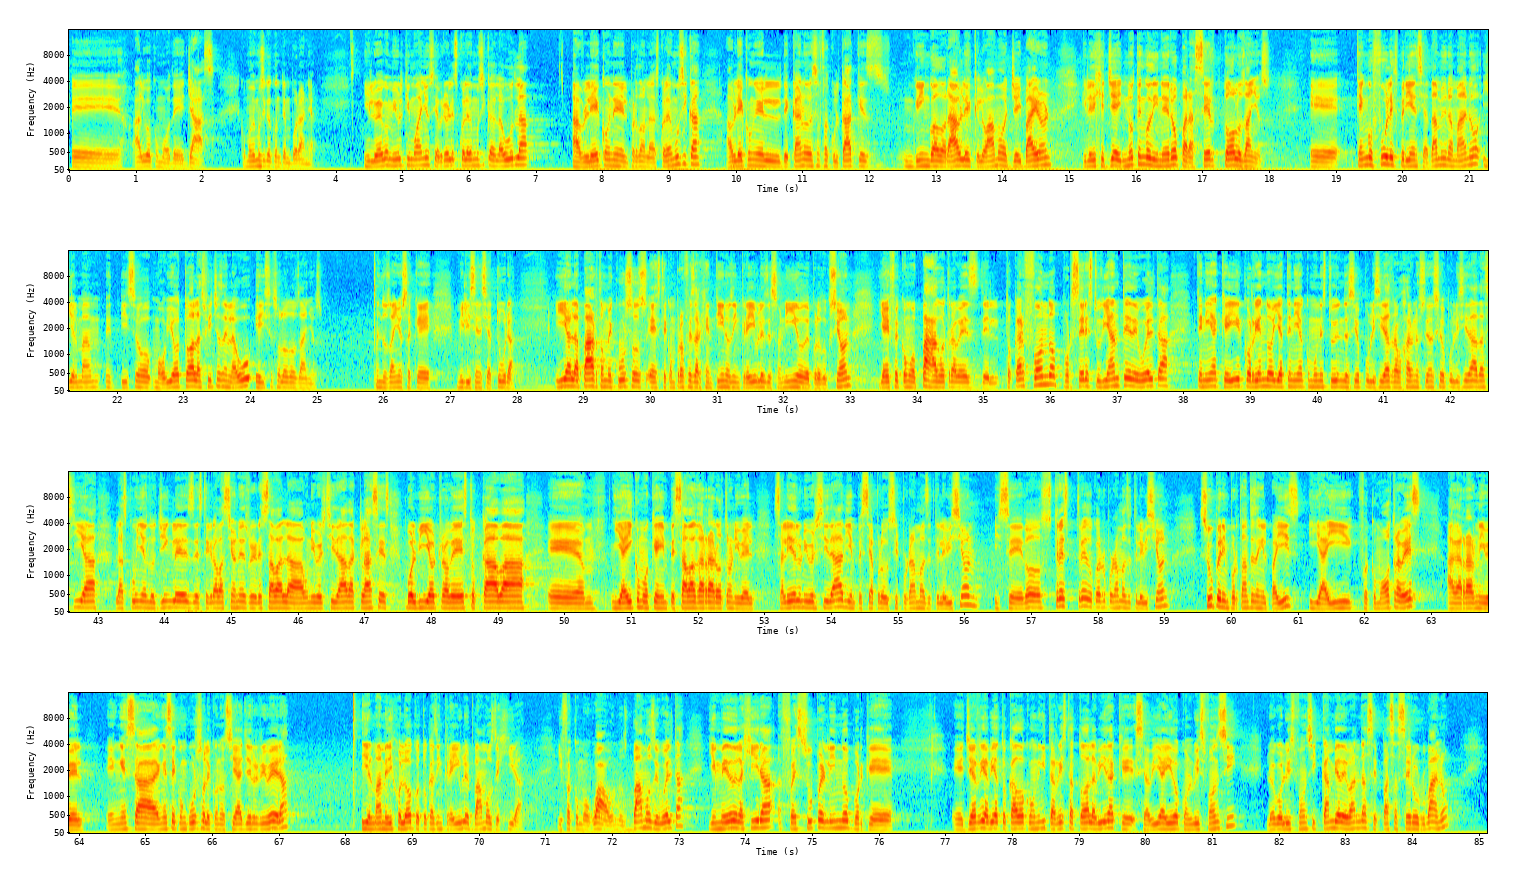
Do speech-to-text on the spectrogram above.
eh, algo como de jazz, como de música contemporánea. Y luego en mi último año se abrió la Escuela de Música de la UDLA. Hablé con el, perdón, la Escuela de Música. Hablé con el decano de esa facultad, que es un gringo adorable, que lo amo, Jay Byron. Y le dije, Jay, no tengo dinero para hacer todos los años. Eh, tengo full experiencia, dame una mano. Y el man eh, hizo, movió todas las fichas en la U e hice solo dos años. En dos años saqué mi licenciatura. Y a la par tomé cursos este, con profes argentinos increíbles de sonido, de producción. Y ahí fue como pago otra vez del tocar fondo por ser estudiante de vuelta. Tenía que ir corriendo, ya tenía como un estudio de publicidad, trabajaba en un estudio de publicidad, hacía las cuñas, los jingles, este, grabaciones, regresaba a la universidad a clases, volvía otra vez, tocaba, eh, y ahí como que empezaba a agarrar otro nivel. Salí de la universidad y empecé a producir programas de televisión. Hice dos, tres, tres o cuatro programas de televisión súper importantes en el país y ahí fue como otra vez agarrar nivel. En, esa, en ese concurso le conocí a Jerry Rivera y el man me dijo, loco, tocas increíble, vamos de gira. Y fue como, wow, nos vamos de vuelta. Y en medio de la gira fue súper lindo porque eh, Jerry había tocado con un guitarrista toda la vida que se había ido con Luis Fonsi. Luego Luis Fonsi cambia de banda, se pasa a ser urbano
